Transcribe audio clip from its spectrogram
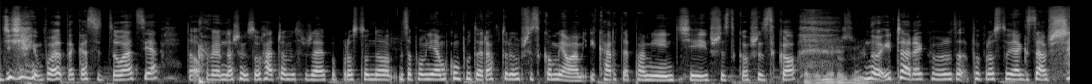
dzisiaj była taka sytuacja, to opowiem naszym słuchaczom, że po prostu no, zapomniałam komputera, w którym wszystko miałam i kartę pamięci i wszystko, wszystko. Tego nie rozumiem. No i Czarek po- po prostu jak zawsze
